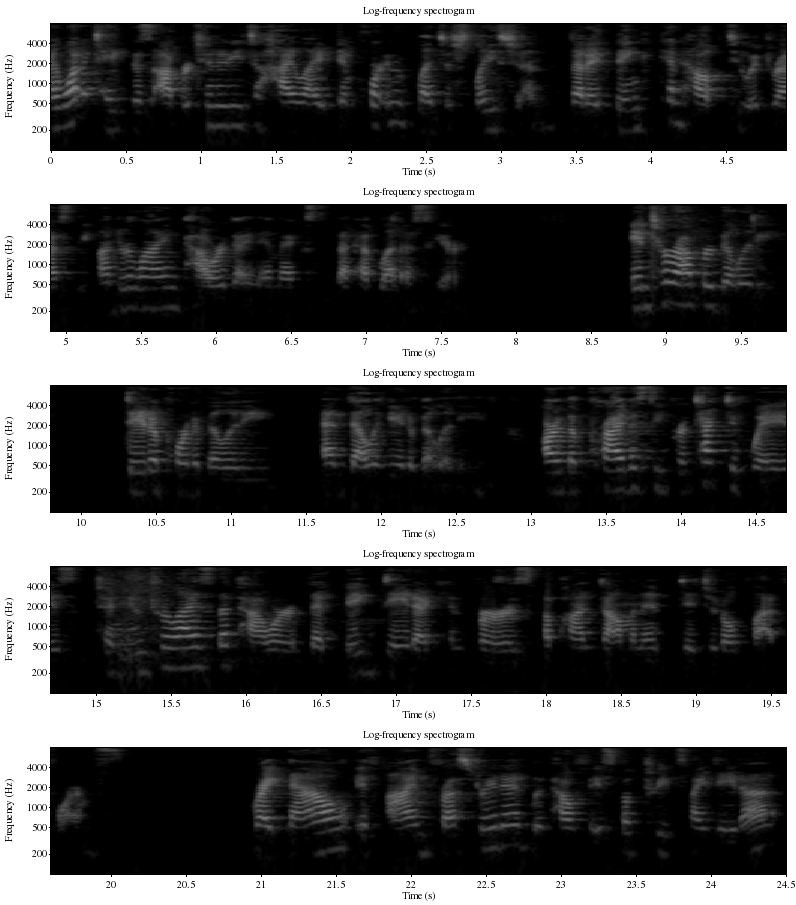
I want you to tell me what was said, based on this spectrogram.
I want to take this opportunity to highlight important legislation that I think can help to address the underlying power dynamics that have led us here. Interoperability, data portability, and delegatability are the privacy protective ways to neutralize the power that big data confers upon dominant digital platforms. Right now, if I'm frustrated with how Facebook treats my data,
